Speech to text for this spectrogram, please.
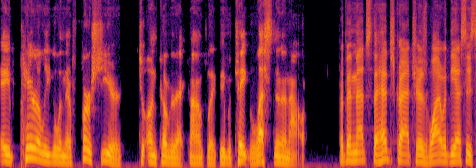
a paralegal in their first year to uncover that conflict. It would take less than an hour. But then that's the head scratchers. Why would the SEC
